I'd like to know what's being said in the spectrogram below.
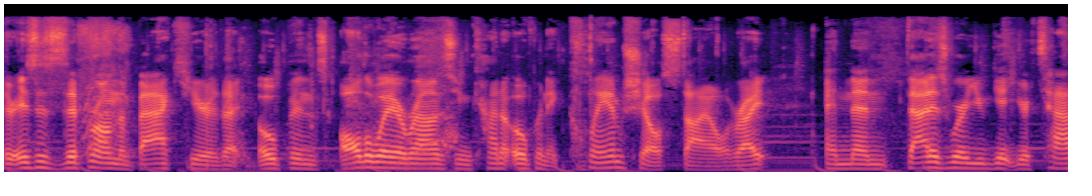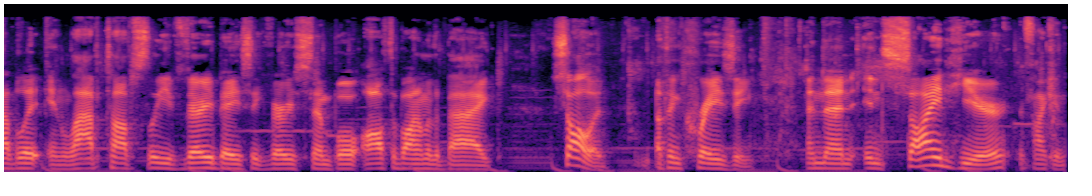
there is a zipper on the back here that opens all the way around so you can kind of open it clamshell style, right? And then that is where you get your tablet and laptop sleeve. Very basic, very simple, off the bottom of the bag. Solid, nothing crazy. And then inside here, if I can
